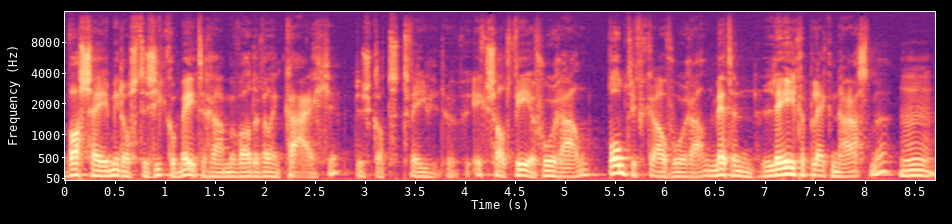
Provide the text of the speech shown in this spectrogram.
was zij inmiddels te ziek om mee te gaan, maar we hadden wel een kaartje. Dus ik had twee. Ik zat weer vooraan, pontificaal vooraan, met een lege plek naast me. Mm.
